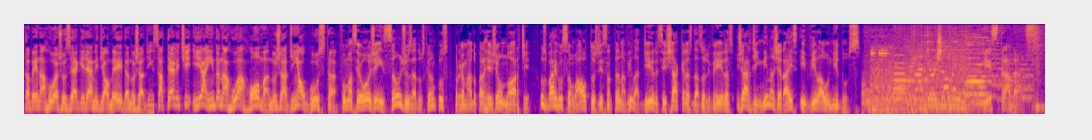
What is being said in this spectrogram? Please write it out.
também na Rua José Guilherme de Almeida, no Jardim Satélite e ainda na Rua Roma, no Jardim Augusta. Fumacê hoje em São José dos Campos, programado para a região norte. Os bairros são Altos de Santana, Vila Dirce, Chácaras das Oliveiras, Jardim Minas Gerais e Vila Unidos. Estradas.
